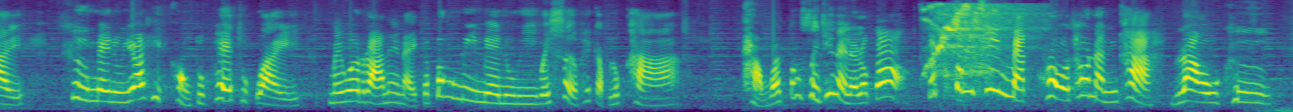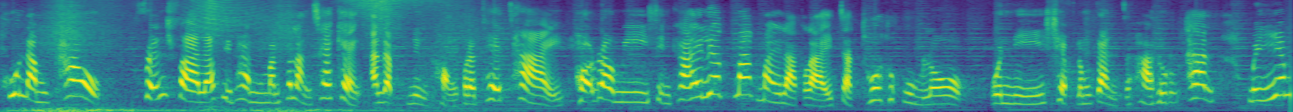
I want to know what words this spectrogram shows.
าย คือเมนูยอดฮิตของทุกเพศทุกวัย ไม่ว่าร้านไหนๆก็ต้องมีเมนูนี้ไว้เสิร์ฟให้กับลูกค้า ถามว่าต้องซื้อที่ไหนแล้วแล้วก็ก็ต้องที่แมคโครเท่านั้นค่ะ เราคือผู้นำเข้าเฟรนช์ฟรายและผลิตภัณฑ์มันฝรั่งแช่แข็งอันดับหนึ่งของประเทศไทย เพราะเรามีสินค้าให้เลือกมากมายหลากหลายจากทั่วทุกมุมโลก วันนี้เชฟน้ำกันจะพาทุกๆท่าน มาเยี่ยม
